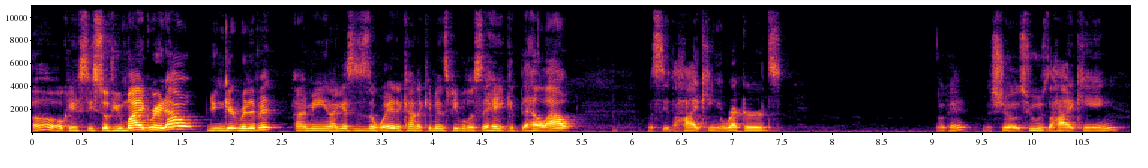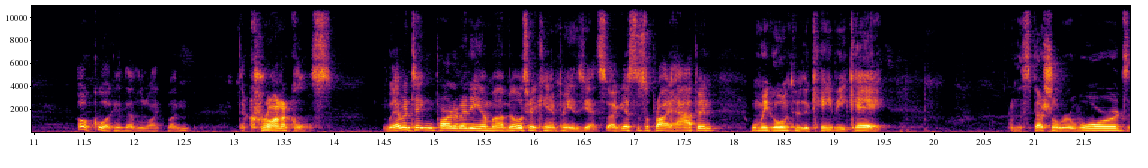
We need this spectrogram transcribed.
Oh, okay. See, so if you migrate out, you can get rid of it. I mean, I guess this is a way to kind of convince people to say, hey, get the hell out. Let's see, the High King records. Okay, it shows who's the High King. Oh, cool. I get that little like button. The Chronicles. We haven't taken part of any um, uh, military campaigns yet, so I guess this will probably happen when we go through the KVK. And the special rewards,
